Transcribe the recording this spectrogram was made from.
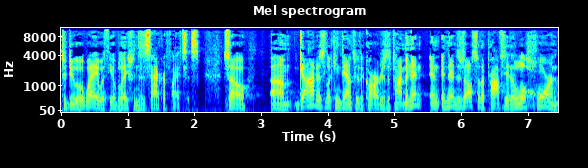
to do away with the oblations and sacrifices. So um, God is looking down through the corridors of time, and then and, and then there's also the prophecy of the little horn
